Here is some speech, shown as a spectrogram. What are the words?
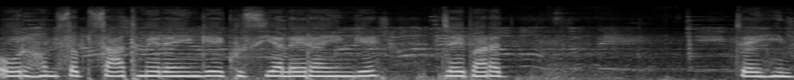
और हम सब साथ में रहेंगे, खुशियाँ ले रहेंगे जय भारत, जय हिंद।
